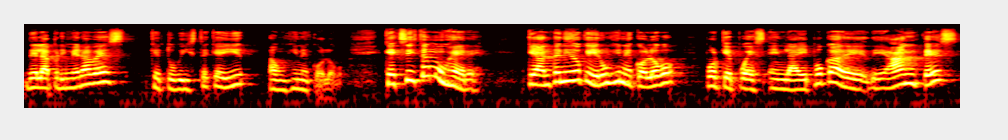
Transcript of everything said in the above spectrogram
de la primera vez que tuviste que ir a un ginecólogo, que existen mujeres que han tenido que ir a un ginecólogo porque pues en la época de, antes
